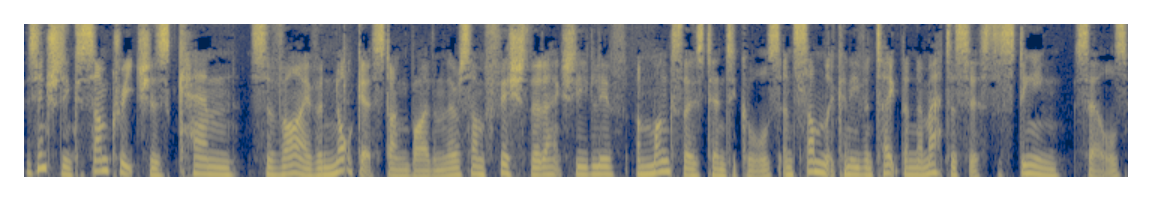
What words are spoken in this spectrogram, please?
It's interesting because some creatures can survive and not get stung by them. There are some fish that actually live amongst those tentacles, and some that can even take the nematocysts, the stinging cells,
